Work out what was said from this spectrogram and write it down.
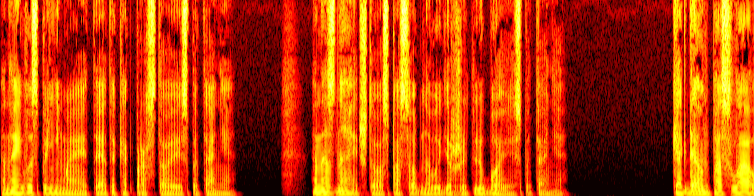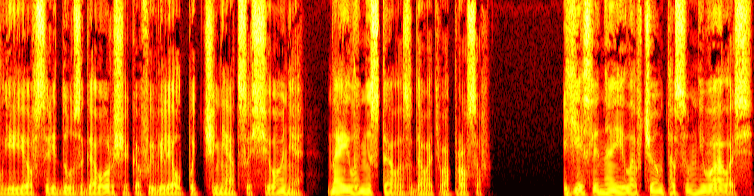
она и воспринимает это как простое испытание. Она знает, что способна выдержать любое испытание. Когда он послал ее в среду заговорщиков и велел подчиняться Сионе, Наила не стала задавать вопросов. Если Наила в чем-то сомневалась,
